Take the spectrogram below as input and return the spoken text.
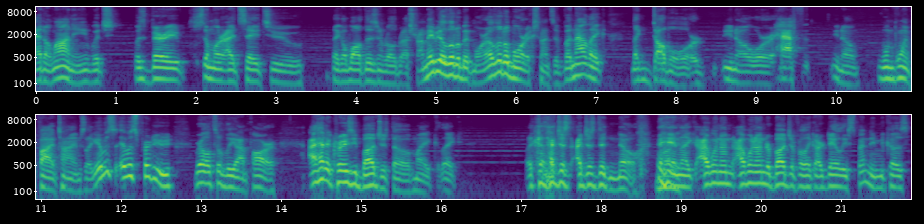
at Aulani, which was very similar, I'd say, to like a Walt Disney World restaurant. Maybe a little bit more, a little more expensive, but not like like double or you know or half, you know, 1.5 times. Like it was it was pretty relatively on par. I had a crazy budget though, Mike. Like like because I just I just didn't know, Right. and like I went on I went under budget for like our daily spending because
